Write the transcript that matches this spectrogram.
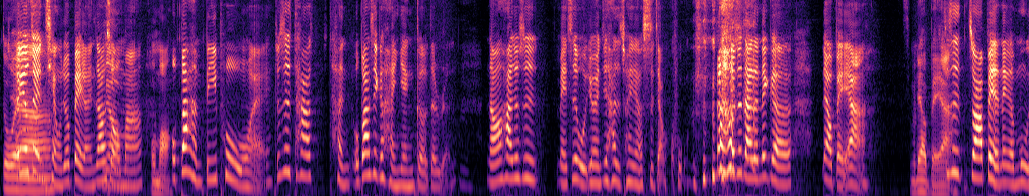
对啊，哎，幼稚园前我就背了，你知道为什么吗？我吗？我爸很逼迫我，哎，就是他很，我爸是一个很严格的人，然后他就是每次我永远记得他只穿一条四角裤，然后就拿着那个廖北亚，什么料杯啊？就是抓背的那个木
